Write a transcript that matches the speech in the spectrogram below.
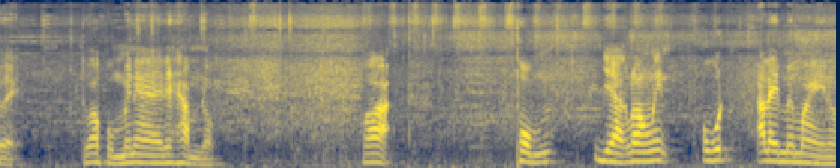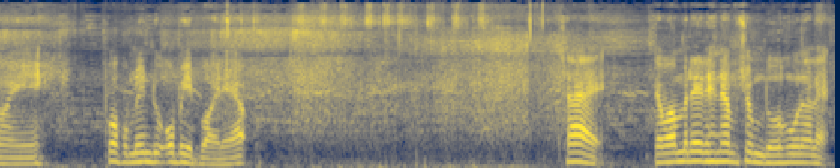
ด้วย แต่ว่าผมไม่น่าได้ทำหรอก เพราะผมอยากลองเล่นอาวุธอะไรใหม่ๆหน่อย เพราะผมเล่นดูโอเบดบ่อยแล้ว ใช่ แต่ว่าไม่ได้แนะนำชมดูพวกนั่นแหละ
